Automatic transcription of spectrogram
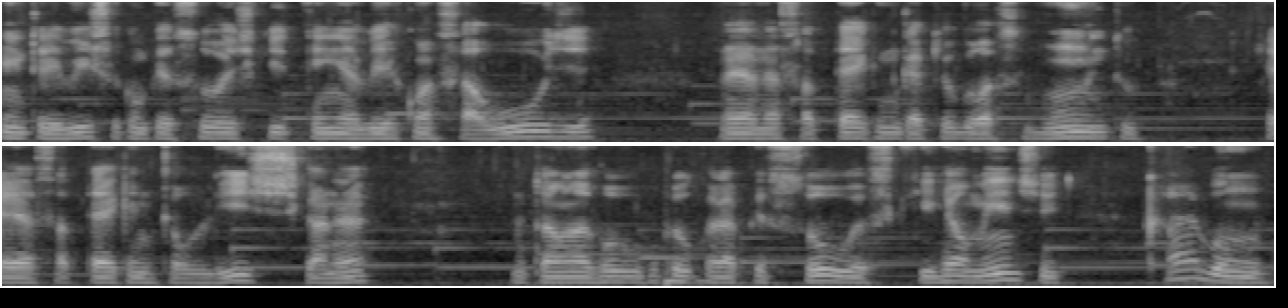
entrevista com pessoas que têm a ver com a saúde, né? nessa técnica que eu gosto muito, que é essa técnica holística, né? Então eu vou, procurar pessoas que realmente caibam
